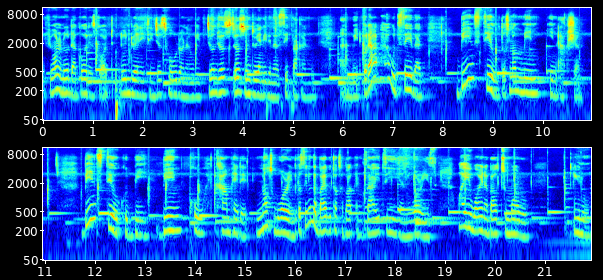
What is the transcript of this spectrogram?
if you want to know that God is God, don't do anything. Just hold on and wait. Don't just just don't do anything and sit back and and wait. But I, I would say that being still does not mean inaction. Being still could be being cool, calm headed, not worrying. Because even the Bible talks about anxiety and worries. Why are you worrying about tomorrow? You know,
